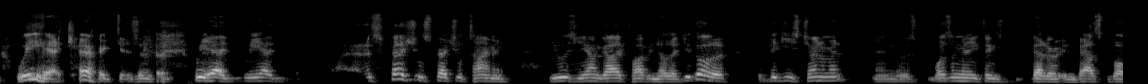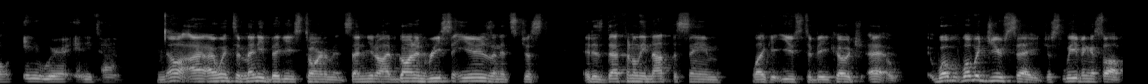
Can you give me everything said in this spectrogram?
we had characters, and we had we had a special, special time. And you, as a young guy, probably know that. You go to the Big East tournament, and there was wasn't many things better in basketball anywhere, anytime. No, I, I went to many Big East tournaments, and you know I've gone in recent years, and it's just it is definitely not the same like it used to be. Coach, uh, what what would you say? Just leaving us off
